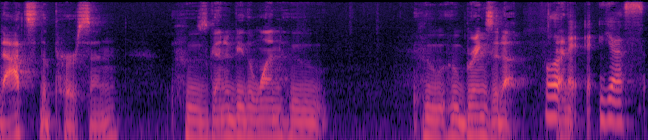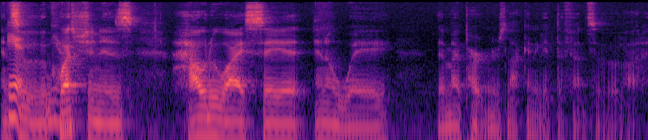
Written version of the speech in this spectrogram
that's the person who's going to be the one who who who brings it up. Well, And- I- yes. and so the yeah. question is, how do I say it in a way that my partner's not going to get defensive about it?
